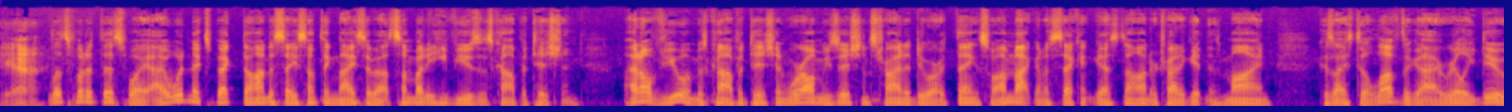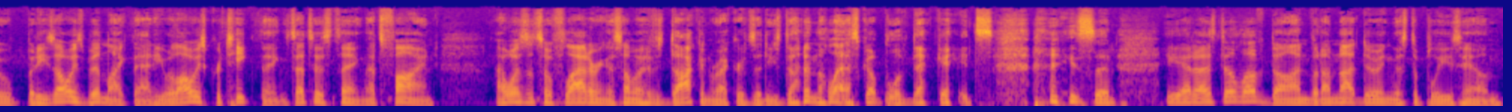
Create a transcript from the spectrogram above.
yeah. Let's put it this way I wouldn't expect Don to say something nice about somebody he views as competition. I don't view him as competition. We're all musicians trying to do our thing, so I'm not going to second guess Don or try to get in his mind because I still love the guy. I really do. But he's always been like that. He will always critique things. That's his thing. That's fine. I wasn't so flattering as some of his Dokken records that he's done in the last couple of decades. he said, Yeah, I still love Don, but I'm not doing this to please him.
